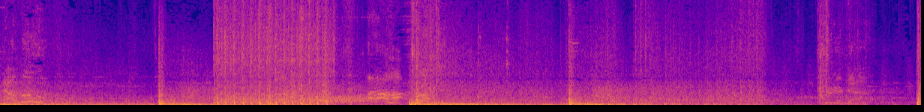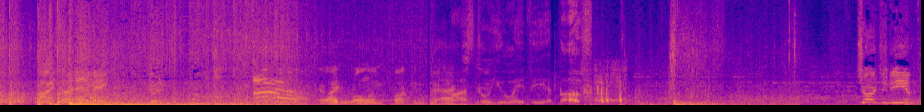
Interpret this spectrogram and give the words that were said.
Now move! They're like rolling fucking back. Hostile UAV above. Charging EMP!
